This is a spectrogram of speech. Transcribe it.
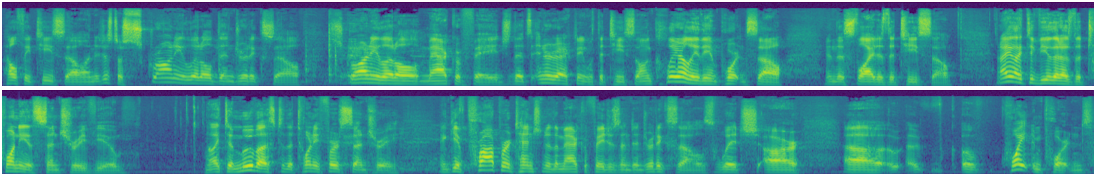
healthy T cell and just a scrawny little dendritic cell, scrawny little macrophage that's interacting with the T cell. And clearly, the important cell in this slide is the T cell. And I like to view that as the 20th century view. I like to move us to the 21st century and give proper attention to the macrophages and dendritic cells, which are uh, uh, uh quite important.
